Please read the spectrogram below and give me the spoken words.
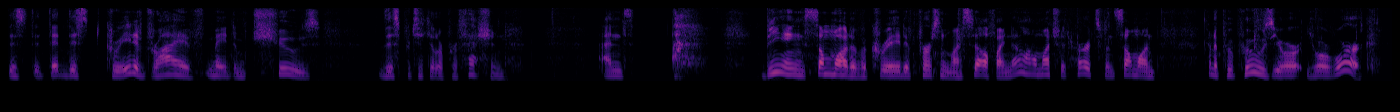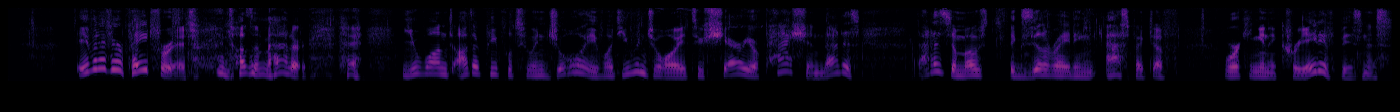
this this creative drive made them choose this particular profession, and being somewhat of a creative person myself, I know how much it hurts when someone kind of to poo-poo your your work. Even if you're paid for it, it doesn't matter. you want other people to enjoy what you enjoy, to share your passion. That is that is the most exhilarating aspect of working in a creative business.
